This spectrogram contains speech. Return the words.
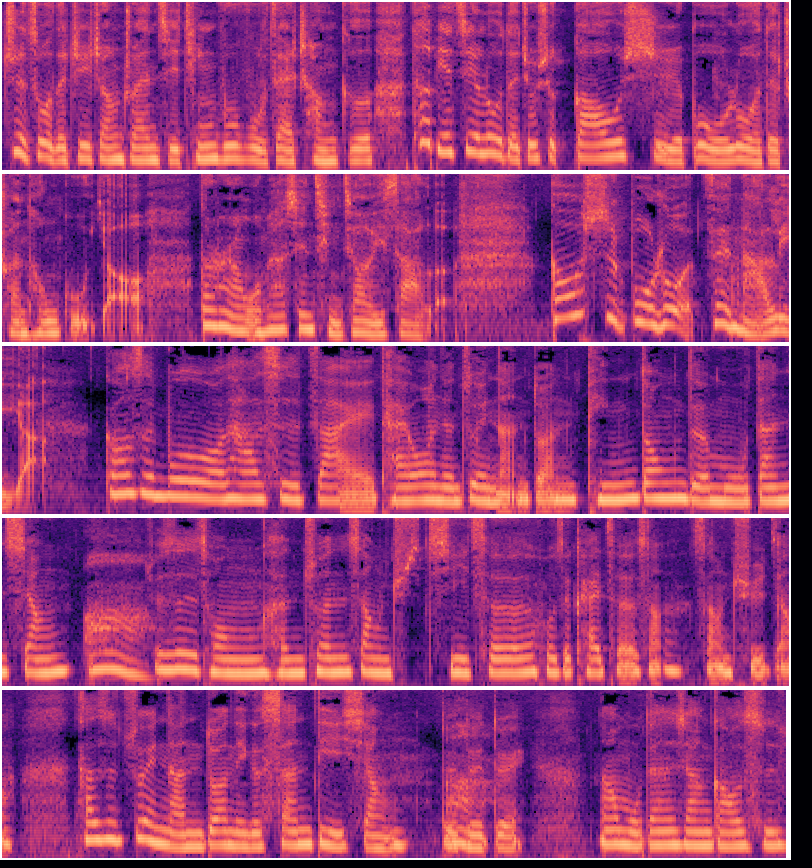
制作的这张专辑《听呜呜在唱歌》，特别记录的就是高氏部落的传统古谣。当然，我们要先请教一下了，高氏部落在哪里呀？高氏部落，它是在台湾的最南端，屏东的牡丹乡。啊，就是从恒春上去骑车或者开车上上去这样，它是最南端的一个山地乡，对对对。然后牡丹乡高氏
